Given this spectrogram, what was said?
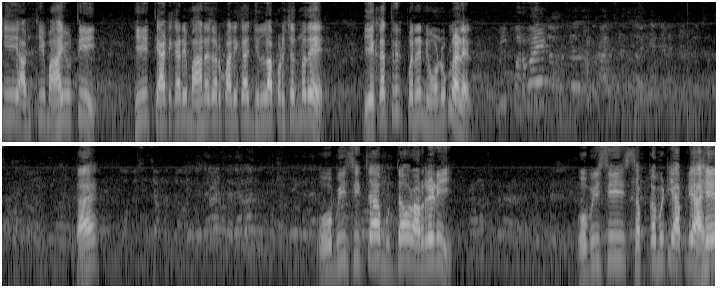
की आमची महायुती ही त्या ठिकाणी महानगरपालिका जिल्हा परिषदमध्ये एकत्रितपणे निवडणूक लढेल. काय? ओबीसीच्या मुद्द्यावर ऑलरेडी ओबीसी सब कमिटी आपली आहे.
